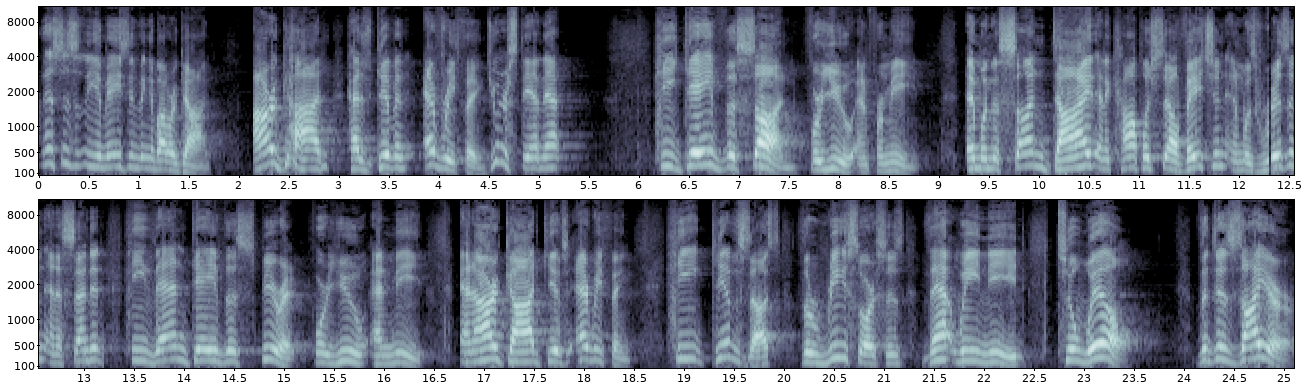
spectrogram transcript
This is the amazing thing about our God. Our God has given everything. Do you understand that? He gave the Son for you and for me. And when the Son died and accomplished salvation and was risen and ascended, He then gave the Spirit for you and me. And our God gives everything. He gives us the resources that we need to will, the desire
